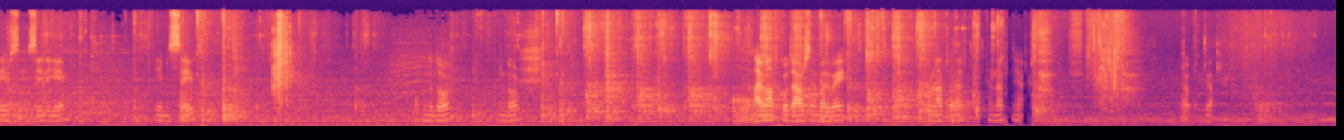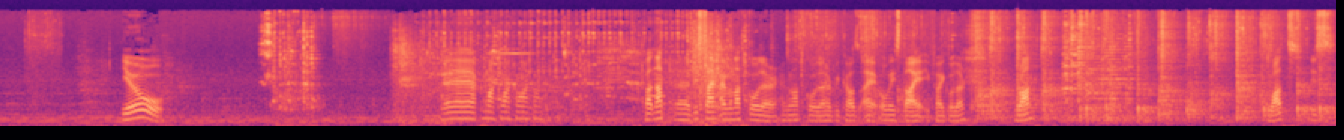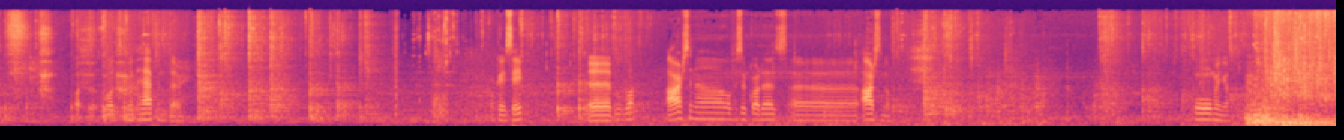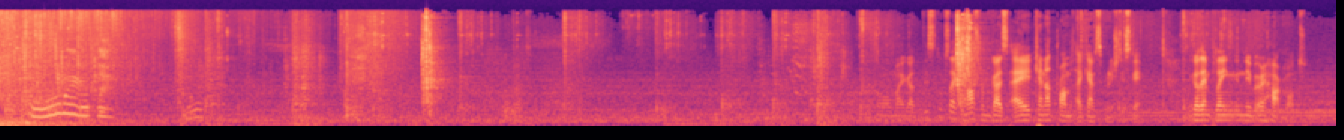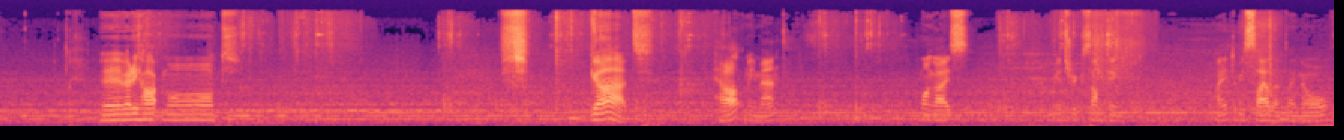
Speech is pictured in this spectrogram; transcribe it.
Save, save, save, the game. Game is saved. Open the door. Open the door. I will not go to Arsenal, by the way. Turn left, turn left, turn left, yeah. Oh, yeah. Yo! Yeah, yeah, yeah, come on, come on, come on, come on. But not, uh, this time I will not go there. I will not go there because I always die if I go there. Run. What is... What, what, what happened there? Okay, save. Uh, blah, blah. Arsenal, officer quarters, uh, Arsenal. Oh my god. Oh my god. No. Oh my god, this looks like a mushroom, guys. I cannot promise I can finish this game because I'm playing in the very hard mode. Very hard mode. God, help me, man. Come on, guys. Give me trick, something. I need to be silent, I know.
